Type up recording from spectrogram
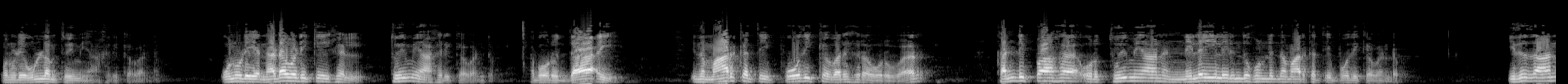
உன்னுடைய உள்ளம் தூய்மையாக இருக்க வேண்டும். உன்னுடைய நடவடிக்கைகள் தூய்மையாக இருக்க வேண்டும். அப்போ ஒரு தாய் இந்த மார்க்கத்தை போதிக்க வருகிற ஒருவர் கண்டிப்பாக ஒரு தூய்மையான நிலையில் இருந்து கொண்டு இந்த மார்க்கத்தை போதிக்க வேண்டும். இதுதான்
